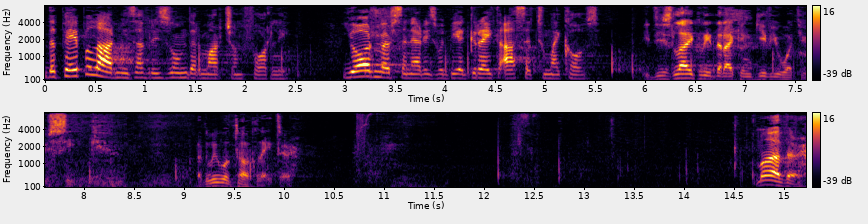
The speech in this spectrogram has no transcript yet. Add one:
The papal armies have resumed their march on Forli. Your mercenaries would be a great asset to my cause. It is likely that I can give you what you seek. But we will talk later. Mother.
